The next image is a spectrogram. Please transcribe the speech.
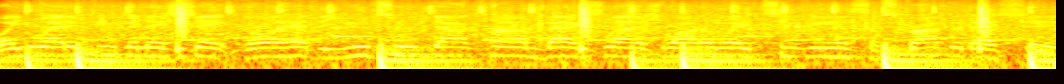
While you at it peeping this shit, go ahead to youtube.com backslash waterwave TV and subscribe to that shit.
